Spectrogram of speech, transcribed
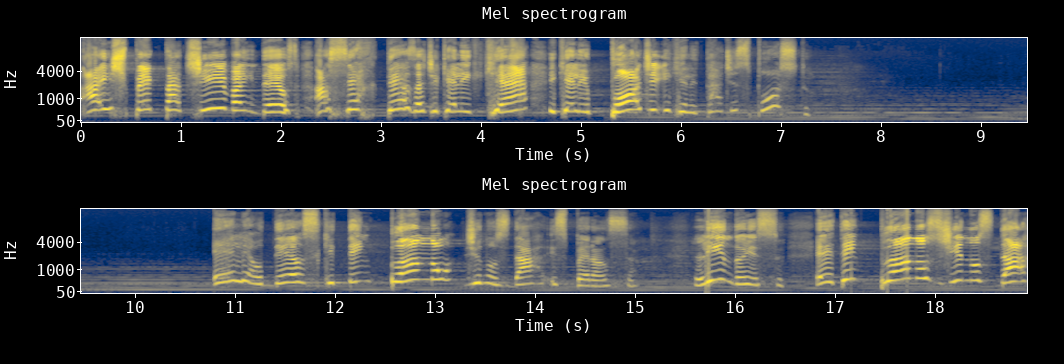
A expectativa em Deus, a certeza de que Ele quer e que Ele pode e que Ele está disposto. Ele é o Deus que tem plano de nos dar esperança. Lindo isso. Ele tem planos de nos dar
